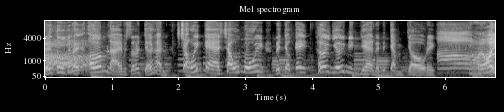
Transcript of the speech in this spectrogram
để tôi có thể ốm lại và sau đó trở thành sói cà sấu muối để cho cái thế giới ninja này nó trầm trồ đi. Trời ơi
